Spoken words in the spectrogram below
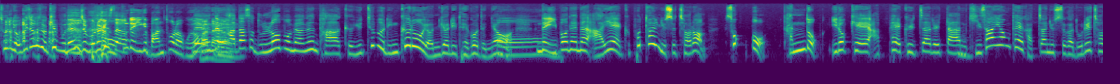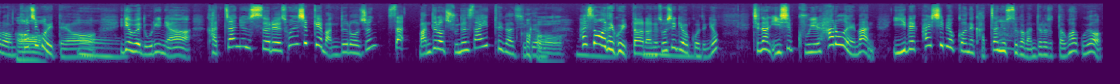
전 여기저기서 이렇게 보내는지 모르겠어요. 근데 이게 많더라고요. 네, 근데 많아요. 받아서 눌러보면은 다 그 유튜브 링크로 연결이 되거든요. 어. 근데 이번에는 아예 그 포털 뉴스처럼 속보, 단독 이렇게 앞에 글자를 딴 음. 기사 형태의 가짜 뉴스가 놀이처럼 어. 퍼지고 있대요. 어. 이게 왜 놀이냐? 가짜 뉴스를 손쉽게 만들어준 사, 만들어주는 사이트가 지금 허허. 활성화되고 있다라는 음. 소식이었거든요. 지난 29일 하루에만 280여 건의 가짜 뉴스가 만들어졌다고 하고요.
